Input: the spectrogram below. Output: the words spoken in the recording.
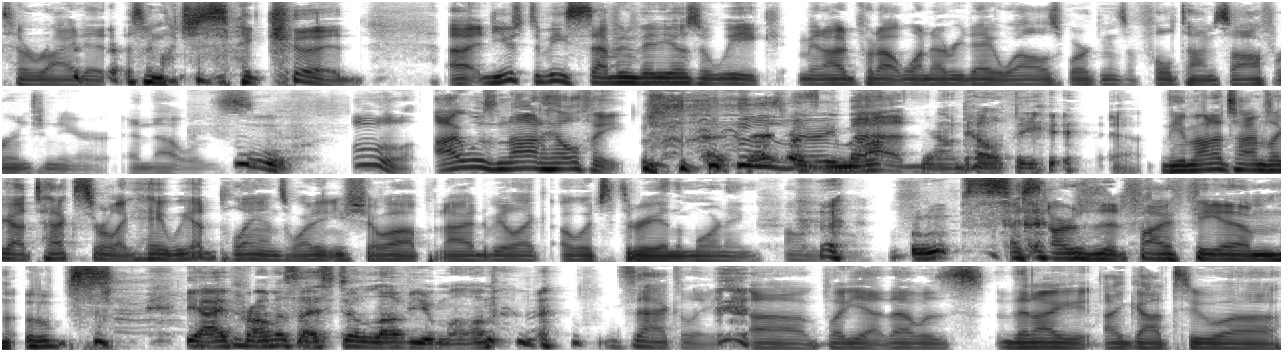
to ride it as much as i could uh, it used to be seven videos a week. I mean, I'd put out one every day while I was working as a full time software engineer, and that was ooh, ooh I was not healthy. it was very bad. Sound healthy. Yeah. The amount of times I got texts were like, "Hey, we had plans. Why didn't you show up?" And I had to be like, "Oh, it's three in the morning. Oh no. Oops. I started at five p.m. Oops. yeah, I promise I still love you, mom. exactly. Uh, but yeah, that was then I I got to. Uh,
